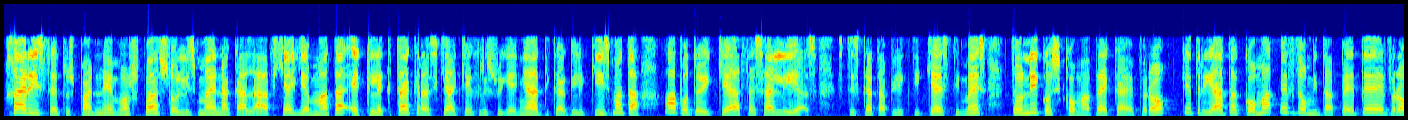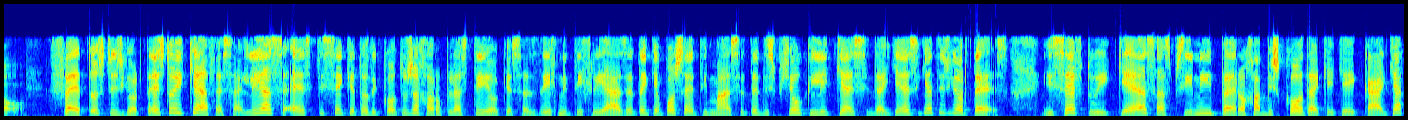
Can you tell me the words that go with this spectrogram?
Χαρίστε τους πανέμορφα, στολισμένα καλάθια, γεμάτα εκλεκτά κρασιά και χριστουγεννιάτικα γλυκίσματα από το IKEA Θεσσαλίας, στις καταπληκτικές τιμές των 20,10 ευρώ και 30,75 ευρώ. Φέτος στις γιορτές το IKEA Θεσσαλίας έστησε και το δικό του ζαχαροπλαστείο και σας δείχνει τι χρειάζεται και πώς θα ετοιμάσετε τις πιο γλυκές συνταγές για τις γιορτές. Η σεφ του IKEA σας ψήνει υπέροχα μπισκότα και κεϊκάκια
